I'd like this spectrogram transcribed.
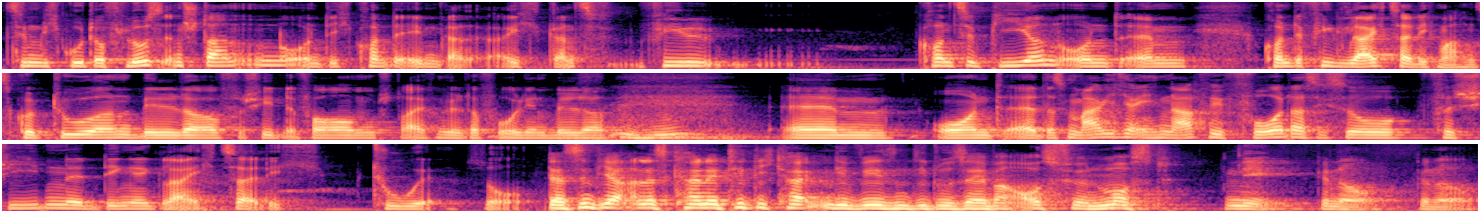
ziemlich guter Fluss entstanden und ich konnte eben eigentlich ganz viel konzipieren und ähm, konnte viel gleichzeitig machen. Skulpturen, Bilder, verschiedene Formen, Streifenbilder, Folienbilder. Mhm. Ähm, und äh, das mag ich eigentlich nach wie vor, dass ich so verschiedene Dinge gleichzeitig tue. So. Das sind ja alles keine Tätigkeiten gewesen, die du selber ausführen musst. Nee, genau, genau.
